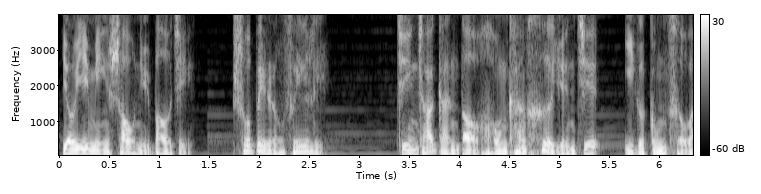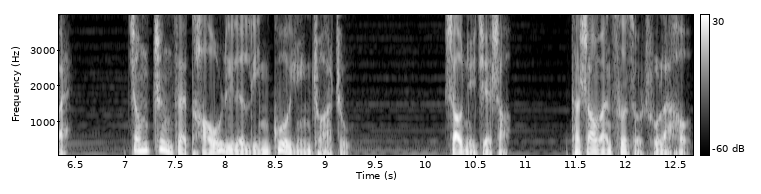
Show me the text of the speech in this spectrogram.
有一名少女报警说被人非礼，警察赶到红磡鹤园街一个公厕外，将正在逃离的林过云抓住。少女介绍，她上完厕所出来后，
